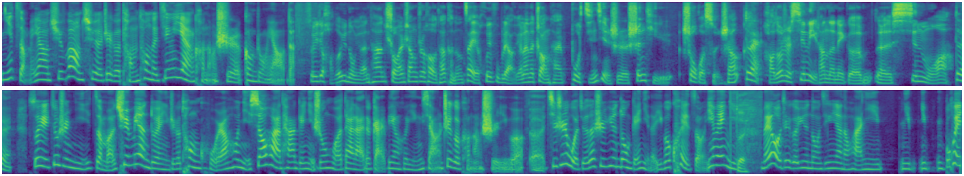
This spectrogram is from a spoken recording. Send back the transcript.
你怎么样去忘却这个疼痛的经验，可能是更重要的。所以就好多运动员，他受完伤之后，他可能再也恢复不了原来的状态，不仅仅是身体受过损伤，对好多是心理上的那个呃心魔啊。对，所以就是你怎么去面对你这个痛苦，然后你消化它给你生活带来的改变和影响，这个可能是一个呃，其实我觉得是运动给你的一个馈赠，因为你对。没有这个运动经验的话，你你你你不会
